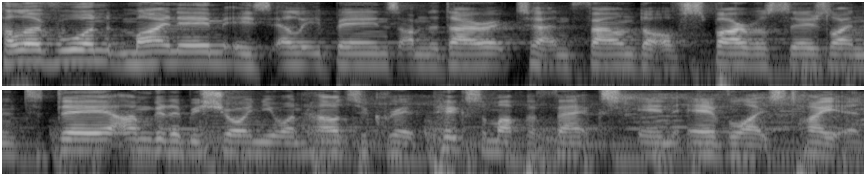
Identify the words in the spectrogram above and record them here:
Hello everyone, my name is Elliot Baines, I'm the director and founder of Spiral Stage Lighting and today I'm going to be showing you on how to create pixel map effects in Avolites Titan.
